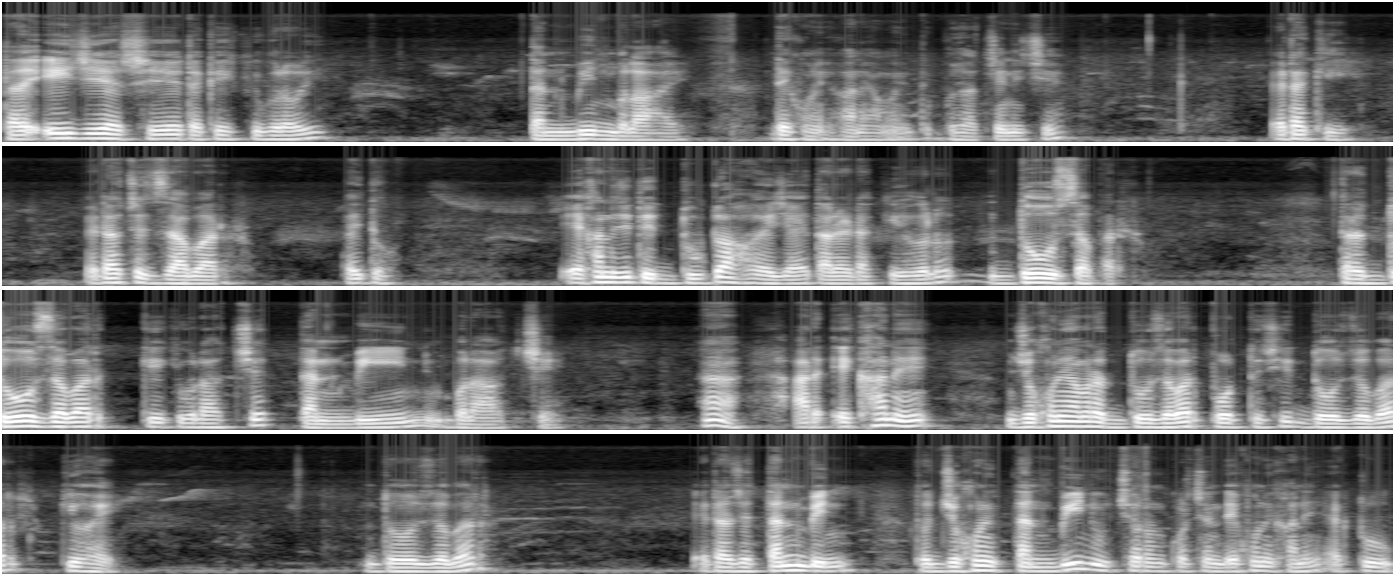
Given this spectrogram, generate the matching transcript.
তাহলে এই যে আছে, এটাকে কী বলা হয়? তানবিন বলা হয়। দেখুন, এখানে আমি বোঝাচ্ছি নিচে। এটা কি? এটা হচ্ছে জাবার, তাই তো? এখানে যদি দুটা হয়ে যায়, তাহলে এটা কী হলো? দো জাবার। তাহলে দো জাবারকে কী বলা হচ্ছে? তানবিন বলা হচ্ছে। হ্যাঁ আর এখানে যখনই আমরা দো জাবার পড়তেছি, দো জাবার কী হয়? দো জাবার, এটা হচ্ছে তানবিন। তো যখনই তানবিন উচ্চারণ করছেন, দেখুন এখানে একটু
